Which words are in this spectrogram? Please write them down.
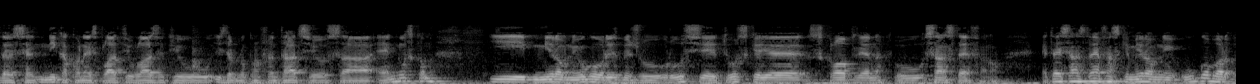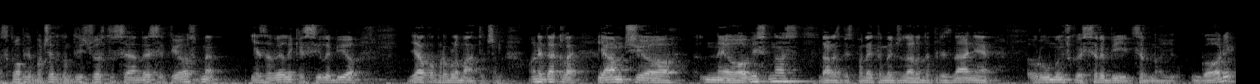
da se nikako ne isplati ulaziti u izravnu konfrontaciju sa Engleskom i mirovni ugovor između Rusije i Turske je sklopljen u San Stefanu. E taj San Stefanski mirovni ugovor, sklopljen početkom 1878. je za velike sile bio jako problematičan. On je dakle jamčio neovisnost, danas bismo rekli međunarodno priznanje Rumunjskoj, Srbiji i Crnoj Gori,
